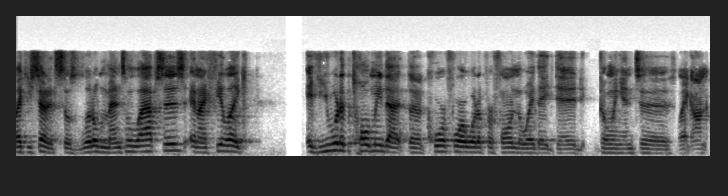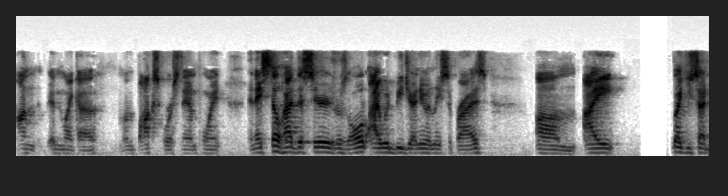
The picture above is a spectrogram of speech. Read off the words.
like you said, it's those little mental lapses, and I feel like if you would have told me that the core four would have performed the way they did going into like on on in like a on a box score standpoint, and they still had this series result, I would be genuinely surprised. Um, I like you said,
